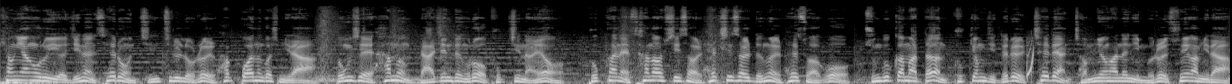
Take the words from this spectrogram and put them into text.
평양으로 이어지는 새로운 진출로를 확보하는 것입니다. 동시에 함흥, 나진 등으로 북진하여 북한의 산업시설, 핵시설 등을 회수하고 중국과 맞닿은 국경지대를 최대한 점령하는 임무를 수행합니다.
